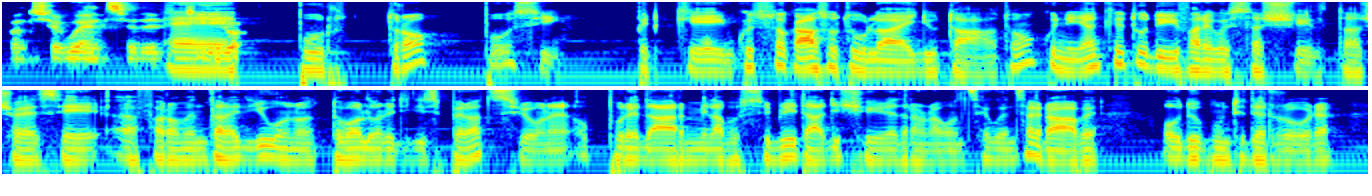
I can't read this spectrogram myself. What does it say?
conseguenze del eh, tiro? Purtroppo sì, perché in questo caso tu l'hai aiutato, quindi anche tu devi fare questa scelta, cioè se eh, far aumentare di uno il tuo valore di disperazione oppure darmi la possibilità di scegliere tra una conseguenza grave o due punti terrore.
